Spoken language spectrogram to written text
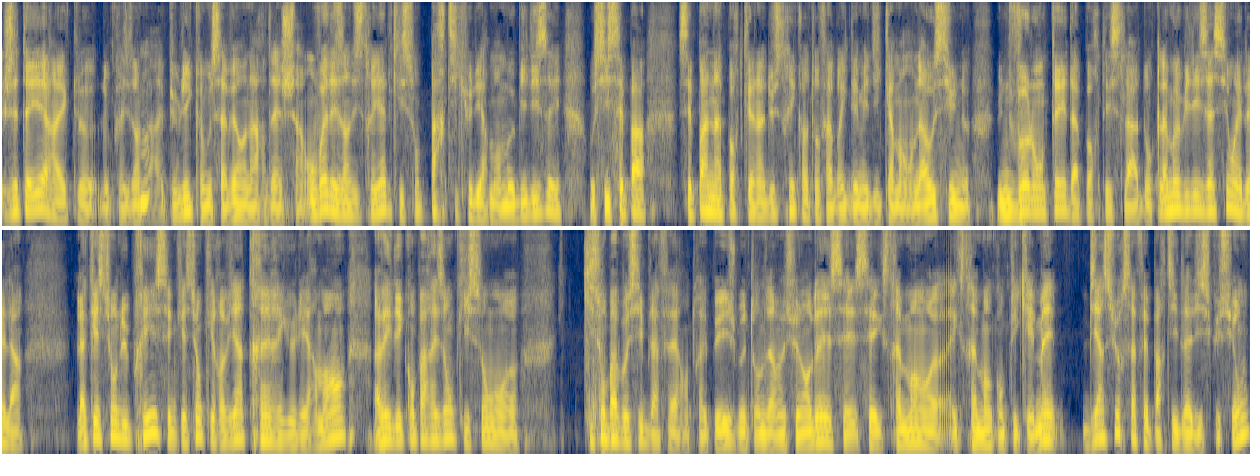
J'étais hier avec le, président de la mmh. République, comme vous savez, en Ardèche. On voit des industriels qui sont particulièrement mobilisés. Aussi, c'est pas c'est pas n'importe quelle industrie quand on fabrique des médicaments. On a aussi une une volonté d'apporter cela. Donc la mobilisation, elle est là. La question du prix, c'est une question qui revient très régulièrement, avec des comparaisons qui sont euh, qui sont pas possibles à faire entre les pays. Je me tourne vers Monsieur Langlais, c'est extrêmement euh, extrêmement compliqué. Mais bien sûr, ça fait partie de la discussion.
